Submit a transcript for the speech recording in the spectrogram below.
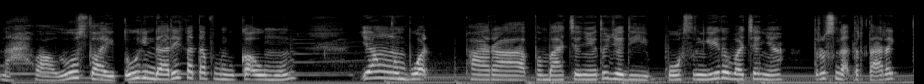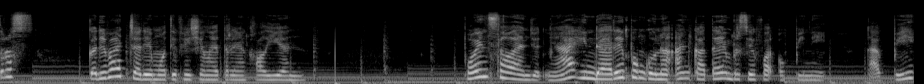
Nah, lalu setelah itu hindari kata pembuka umum yang membuat para pembacanya itu jadi bosen gitu bacanya, terus nggak tertarik, terus gak dibaca deh motivation letternya kalian. Poin selanjutnya, hindari penggunaan kata yang bersifat opini, tapi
